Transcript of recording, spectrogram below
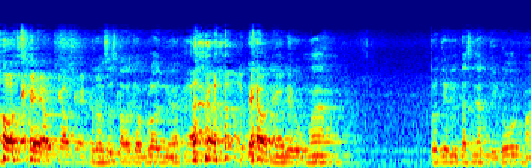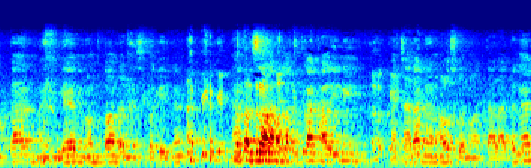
oke oke oke Terus para jomblo nih ya. Oke, yang di rumah rutinitasnya tidur, makan, main game, nonton dan lain sebagainya. oke oke Nah, nonton drama dilakukan hal ini. Oke. Pacaran dengan Allah Subhanahu wa taala dengan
